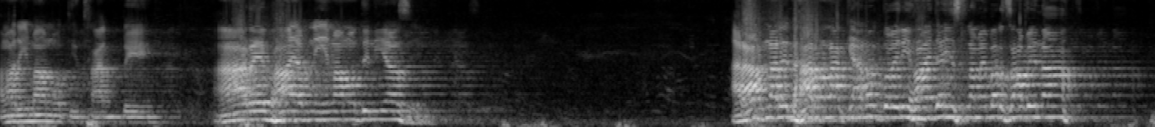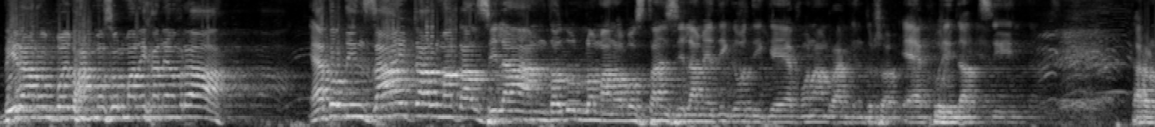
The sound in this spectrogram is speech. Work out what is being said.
আমার ইমামতি থাকবে। আরে ভাই, আপনি ইমামতি নিয়ে আসেন। আর আপনার ধারণা কেন তৈরি হয় যে ইসলাম এবার যাবে না? বিরানব্বই ভাগ মুসলমান এখানে আমরা। এতদিন যাই টাল মাটাল ছিলাম, দদুল্যমান অবস্থায় ছিলাম, এদিকে ওদিকে, এখন আমরা কিন্তু সব এক হয়ে যাচ্ছি। কারণ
